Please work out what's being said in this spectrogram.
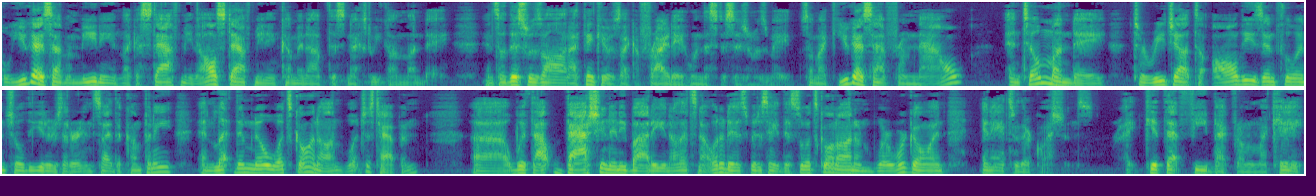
well, you guys have a meeting, like a staff meeting, all staff meeting coming up this next week on Monday. And so this was on, I think it was like a Friday when this decision was made. So I'm like, you guys have from now until Monday to reach out to all these influential leaders that are inside the company and let them know what's going on, what just happened, uh, without bashing anybody. You know, that's not what it is, but to say this is what's going on and where we're going and answer their questions. Right. Get that feedback from them. Like, hey,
